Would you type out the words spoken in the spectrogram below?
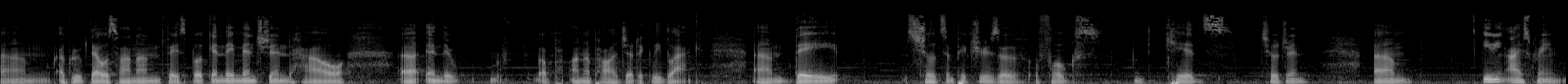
um, a group that was found on Facebook, and they mentioned how, uh, and they're unapologetically black. Um, they showed some pictures of, of folks, kids, children, um, eating ice cream,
